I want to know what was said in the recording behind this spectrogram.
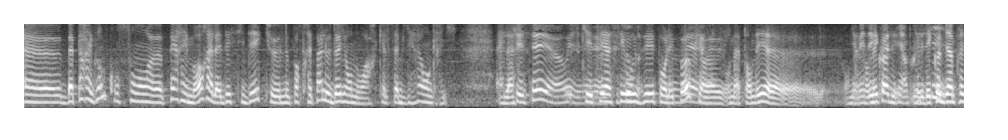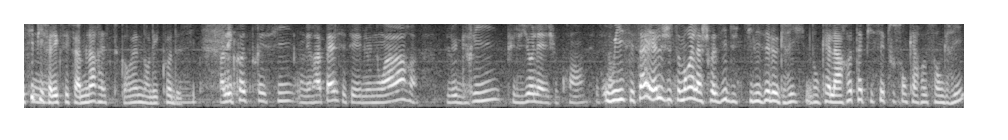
Euh, bah, par exemple, quand son euh, père est mort, elle a décidé qu'elle ne porterait pas le deuil en noir, qu'elle s'habillerait en gris. Elle Ce qui a- était, euh, oui, ce qui était assez osé pour l'époque. Euh, on attendait. on Il y avait attendait des codes bien Il y avait des précis. codes bien précis, puis il Mm. fallait que ces femmes-là restent quand même dans les codes aussi. Alors, les codes précis, on les rappelle, c'était le noir, le gris, puis le violet, je crois. hein, ça Oui, c'est ça. Et elle, justement, elle a choisi d'utiliser le gris. Donc, elle a retapissé tout son carrosse en gris.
